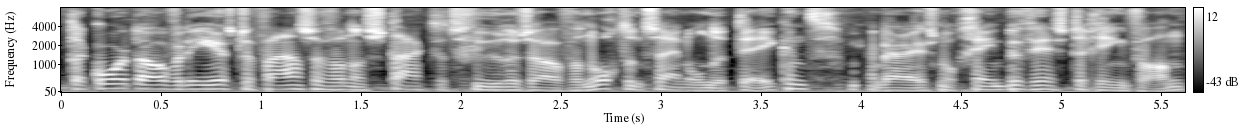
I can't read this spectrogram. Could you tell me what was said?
Het akkoord over de eerste fase van een staakt het vuren zou vanochtend zijn ondertekend, maar daar is nog geen bevestiging van.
